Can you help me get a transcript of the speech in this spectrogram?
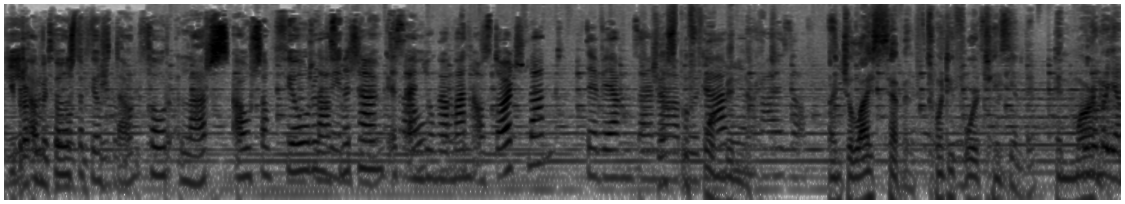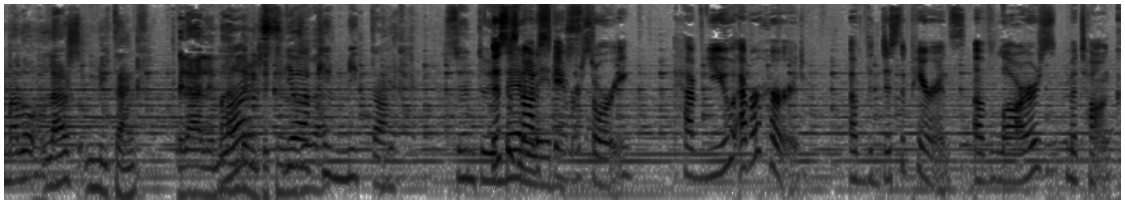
Die auf 2014 voor Lars ásamt fjórum Lars Mittank ist ein junger Mann aus Deutschland, der während seiner Just eh, before midnight, on July 7th, 2014, in Un hombre llamado Lars Mittank era alemán de Lars Joachim Mittank This is not a scammer story. Have you ever heard of the disappearance of Lars Mittank?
